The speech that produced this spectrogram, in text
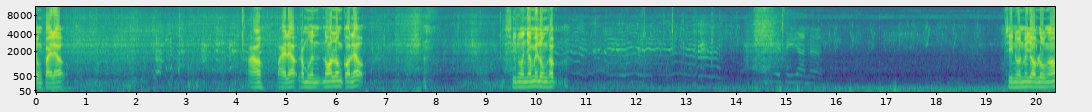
ลงไปแล้ว เอาไปแล้วกระมือนนอนลงก่อนแล้วสีนวลยังไม่ลงครับำสีนน้สีนวลไม่ยอมลงเอา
